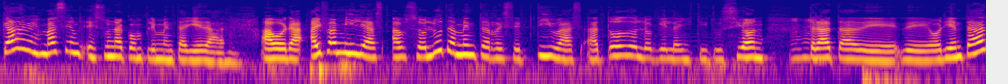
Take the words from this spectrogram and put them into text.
cada vez más es una complementariedad. Ahora, hay familias absolutamente receptivas a todo lo que la institución trata de, orientar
